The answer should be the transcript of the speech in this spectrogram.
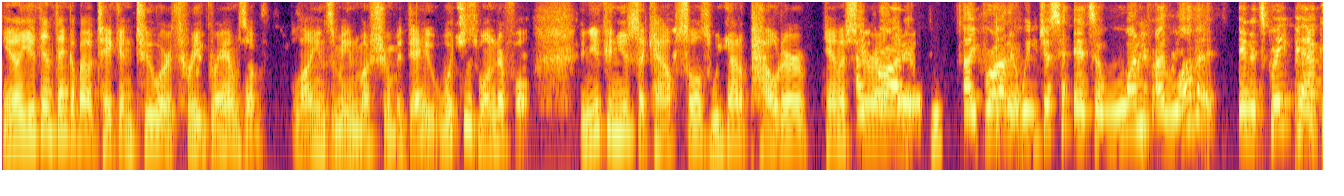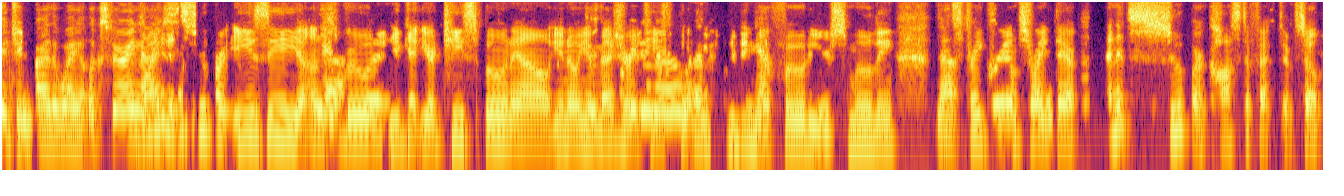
You know, you can think about taking 2 or 3 grams of lion's mane mushroom a day, which is wonderful. And you can use the capsules. We got a powder canister I brought It. I brought it. We just it's a wonderful I love it. And it's great packaging, by the way. It looks very nice. Right, it's super easy. You unscrew yeah. it, you get your teaspoon out, you know, you Just measure a teaspoon, you put it in yeah. your food or your smoothie. That's yeah. three grams right there. And it's super cost effective. So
